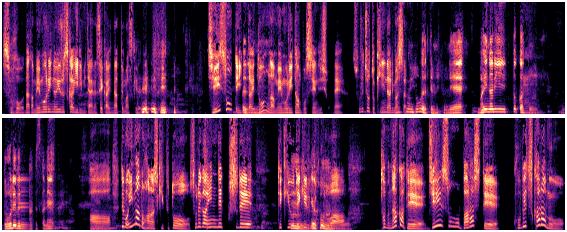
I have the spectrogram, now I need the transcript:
そう、なんかメモリの許す限りみたいな世界になってますけど、JSON って一体どんなメモリ担保してんでしょうね。それちょっと気になりましたね。どうやってるんでしょうね。バイナリーとかとうん同レベルなんですかね。ああ、でも今の話聞くと、それがインデックスで適用できるってことは、そうなん多分中で JSON をばらして、個別カラムを、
